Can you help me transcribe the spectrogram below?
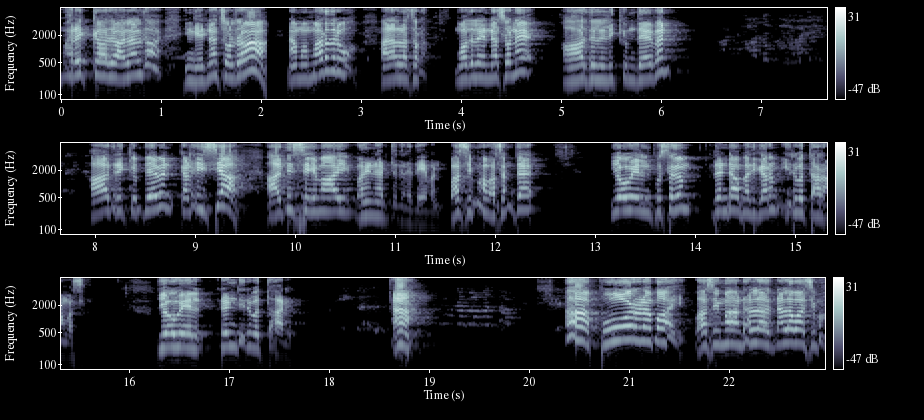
மறைக்காது. அதனால தான் இங்கே என்ன சொல்கிறான் நம்ம மறந்துடுவோம். அதனால தான் சொல்கிறோம் முதல்ல என்ன சொன்னேன்? ஆறுதல் அளிக்கும் தேவன் ஆதரிக்கும் தேவன் கடைசியா அதிசயமாய் வழிநடத்துகிற தேவன். வாசிமா வசந்த யோவேலின் புஸ்தகம் இரண்டாம் அதிகாரம் இருபத்தாறாம் வசனம். யோவேல் ரெண்டு இருபத்தாறு. ஆ. ஆ பூரணமாய். வாசிமா நல்ல நல்ல வாசிமா.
